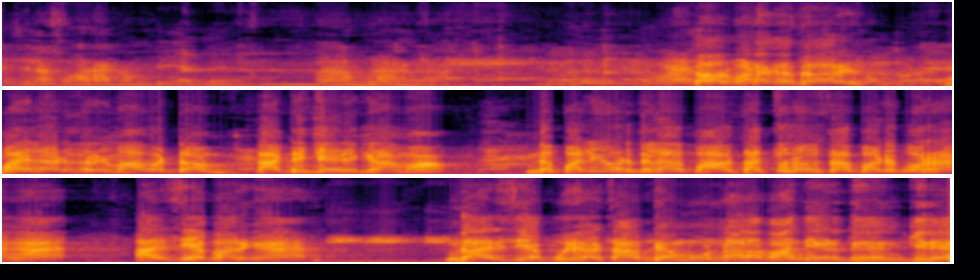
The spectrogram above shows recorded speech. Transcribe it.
வச்சுலாம் சோறாக்க முடியாது. சார் வணக்கம் சார். மயிலாடுதுறை மாவட்டம் காட்டுச்சேரி கிராமம். இந்த பள்ளிக்கூடத்தில் பா சத்துணவு சாப்பாடு போடுறாங்க. அரிசியை பாருங்க. இந்த அரிசியை புள்ளியோட சாப்பிட்டு மூணு நாளாக வாந்தி எடுத்து நிற்கிது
